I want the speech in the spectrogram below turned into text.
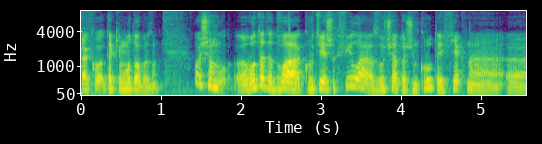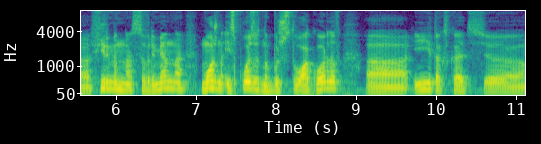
Так, таким вот образом. В общем, э, вот это два крутейших фила звучат очень круто, эффектно, э, фирменно, современно. Можно использовать на большинство аккордов. Э, и, так сказать, э,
